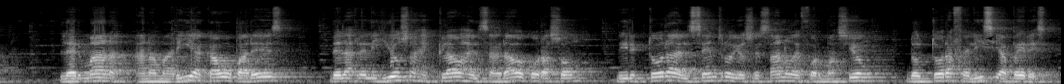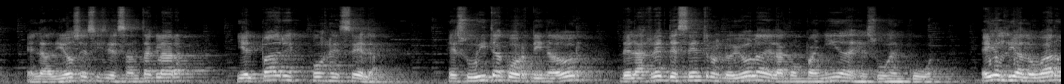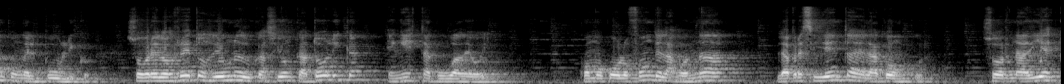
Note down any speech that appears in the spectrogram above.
la hermana Ana María Cabo Paredes de las religiosas esclavas del Sagrado Corazón, directora del Centro Diocesano de Formación doctora Felicia Pérez, en la diócesis de Santa Clara, y el padre Jorge Cela, jesuita coordinador de la red de centros Loyola de la Compañía de Jesús en Cuba. Ellos dialogaron con el público sobre los retos de una educación católica en esta Cuba de hoy. Como colofón de la jornada, la presidenta de la CONCUR, Sor Nadies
